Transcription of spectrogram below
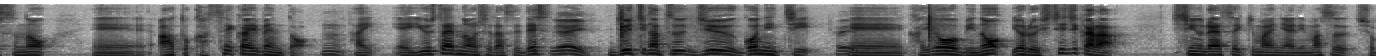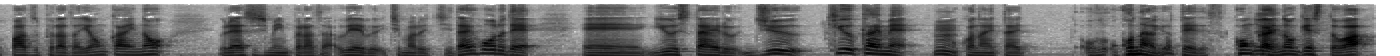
で、えー浦安の、えーアート活性化イベント、うん。はい。えー、ユースタイルのお知らせです。イェイ。11月15日、はい。えー火曜日の夜7時から新浦安駅前にありますショッパーズプラザ4階の浦安市民プラザウェーブ101大ホールで、えー、ユースタイル19回目うん。行いたい、お行う予定です。今回のゲストは、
